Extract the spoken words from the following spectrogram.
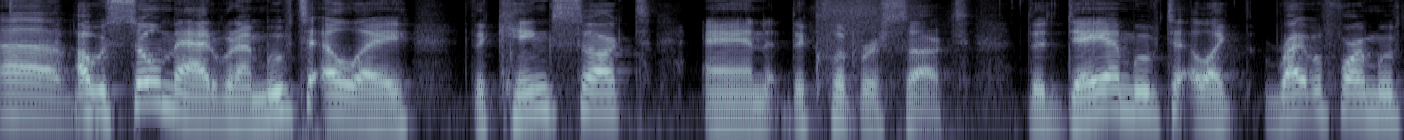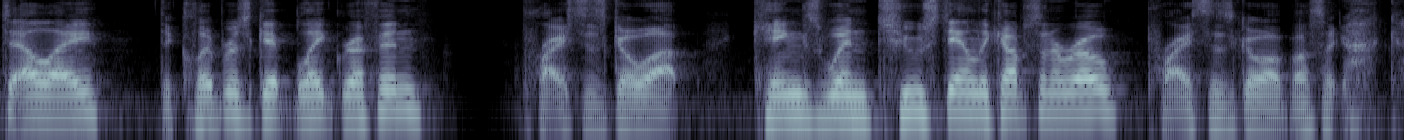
Um, I was so mad when I moved to LA. The Kings sucked and the Clippers sucked. The day I moved to like right before I moved to LA, the Clippers get Blake Griffin, prices go up. Kings win two Stanley Cups in a row, prices go up. I was like, oh, God.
